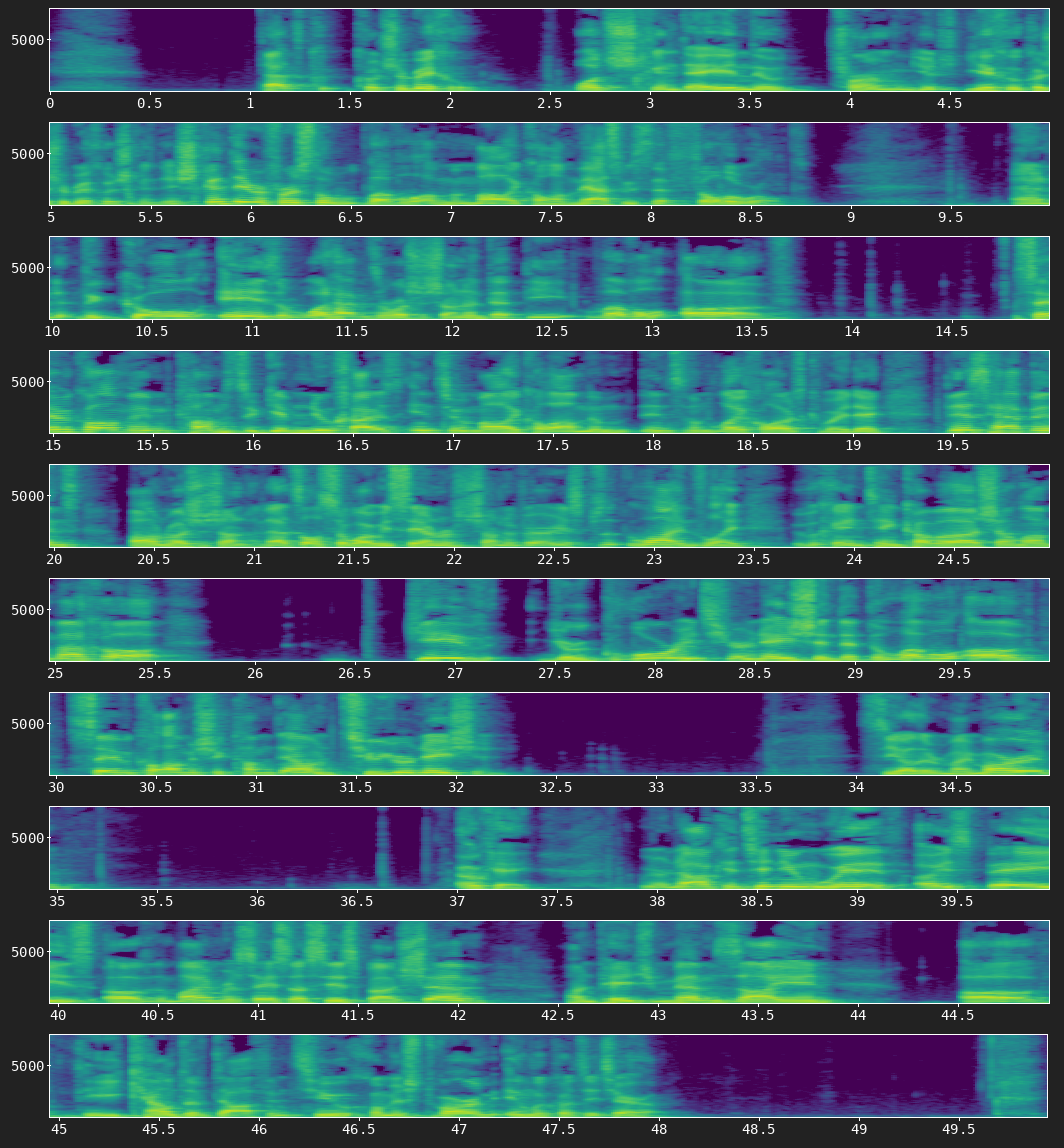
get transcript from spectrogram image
That's Kutshabrichu. What's Shchinte in the term Yechu Kutshabrichu Shchinte? Shchinte refers to the level of Mamali Kalam, the aspects that fill the world. And the goal is, of what happens in Rosh Hashanah, that the level of Sev Kalamim comes to give new chayas into Mali Kalamim, into the Chalar's Kavede. This happens on Rosh Hashanah. That's also why we say on Rosh Hashanah various lines like, Give your glory to your nation, that the level of Sev Kalamim should come down to your nation. See other Maimarim. Okay. We are now continuing with Ois Bays of the Maimer Seisa Sis Hashem on page Mem Zayin of the count of Dafim 2 Chumash Dvarim in Likkutei Torah.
